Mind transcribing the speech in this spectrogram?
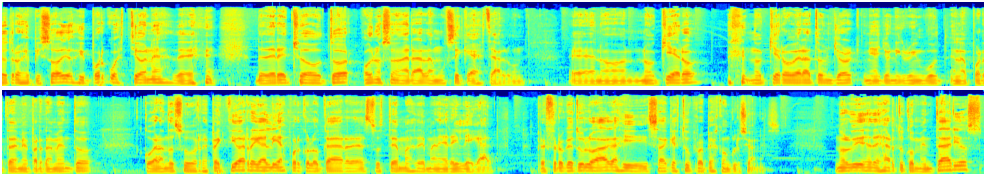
otros episodios y por cuestiones de, derecho de autor, hoy no sonará la música de este álbum. Eh, no, no, quiero, no quiero ver a Tom York ni a Johnny Greenwood en la puerta de mi apartamento cobrando sus respectivas regalías por colocar sus temas de manera ilegal. Prefiero que tú lo hagas y saques tus propias conclusiones. No olvides dejar tus comentarios,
